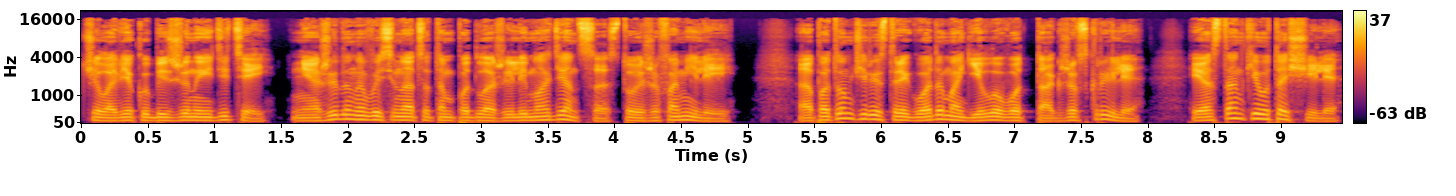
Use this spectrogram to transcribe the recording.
человеку без жены и детей, неожиданно в 18-м подложили младенца с той же фамилией. А потом через три года могилу вот так же вскрыли и останки утащили,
